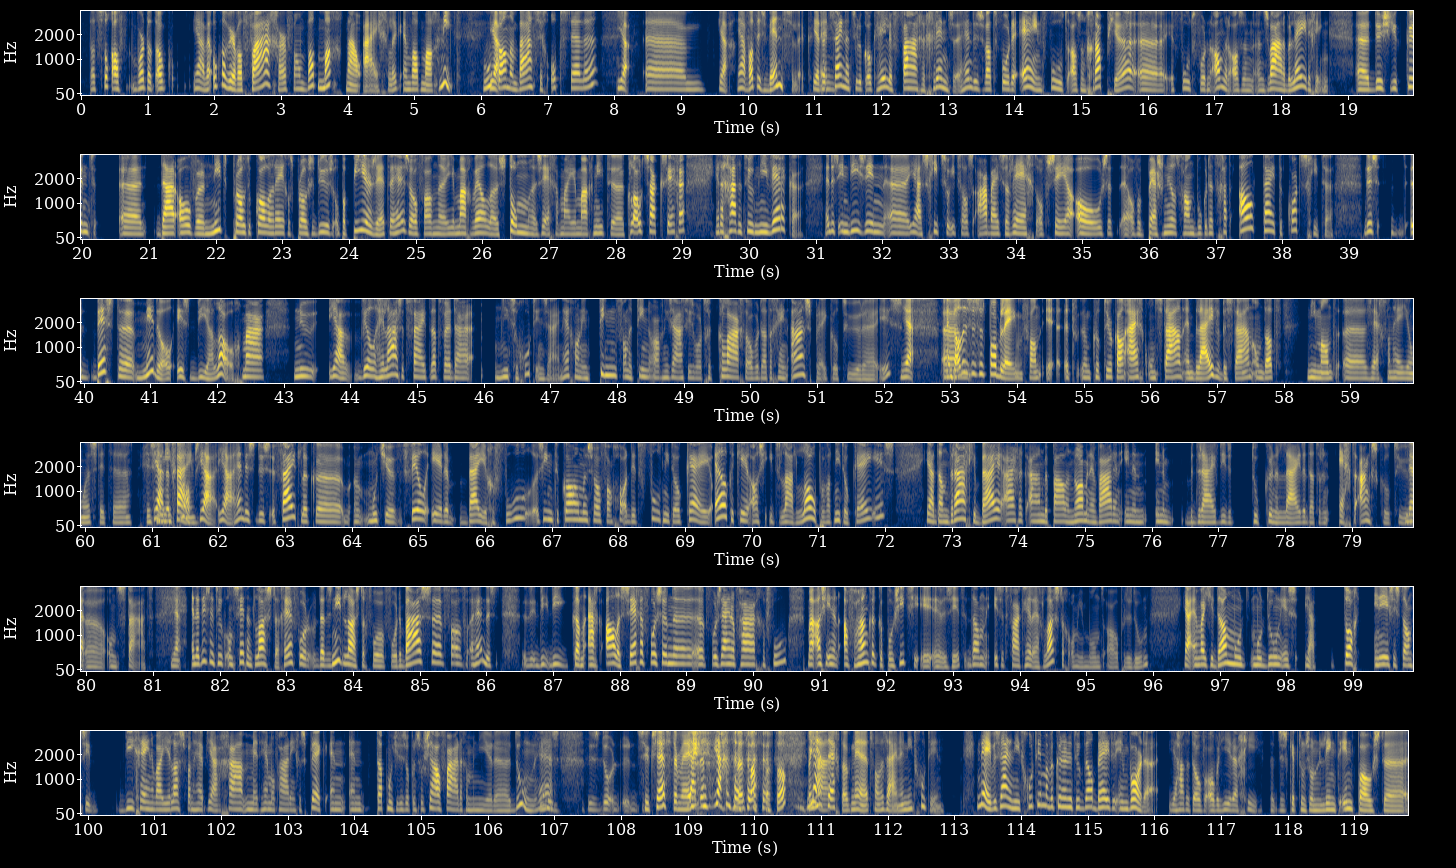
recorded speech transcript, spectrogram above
Dat is toch al, wordt dat ook, ja, wel- ook alweer wat vager van wat mag nou eigenlijk en wat mag niet? Hoe Ja. kan een baas zich opstellen? Ja. Ehm, Ja. ja, wat is wenselijk? Ja, dat En- zijn natuurlijk ook hele vage grenzen. Hè? Dus wat voor de een voelt als een grapje, eh, voelt voor een ander als een, een zware belediging. Eh, dus je kunt eh, daarover niet protocollen, regels, procedures op papier zetten. Hè? Zo van eh, je mag wel eh, stom zeggen, maar je mag niet klootzak zeggen. Ja, dat gaat natuurlijk niet werken. En dus in die zin ja, schiet zoiets als arbeidsrecht of cao's of een personeelshandboeken, dat gaat altijd tekortschieten. Dus het beste middel is dialoog. Maar nu ja, wil helaas het feit dat we daar niet zo goed in zijn. Hè? Gewoon in tien van de tien organisaties wordt geklaagd over dat er geen aanspreekcultuur eh, is. Ja, en dat Ehm, is dus het probleem. Van, eh, het, een cultuur kan eigenlijk ontstaan en blijven bestaan, omdat niemand eh, zegt van, hé hey jongens, dit, eh dit is ja, niet dat fijn. klopt. Ja, ja hè? Dus, dus feitelijk eh, moet je veel eerder bij je gevoel zien te komen. Zo van, goh, dit voelt niet oké. Elke keer als je iets laat lopen wat niet oké is, ja, dan draag je bij eigenlijk aan bepaalde normen en waarden in een, in een bedrijf die kunnen leiden dat er een echte angstcultuur Ja. eh, ontstaat. Ja. En dat is natuurlijk ontzettend lastig. Hè? Voor, dat is niet lastig voor, voor de baas. eh, van, hè? Dus die, die, kan eigenlijk alles zeggen voor zijn, eh, voor zijn of haar gevoel. Maar als je in een afhankelijke positie zit, dan is het vaak heel erg lastig om je mond open te doen. Ja, en wat je dan moet, moet doen is ja, toch in eerste instantie diegene waar je last van hebt, ja, ga met hem of haar in gesprek. En, en dat moet je dus op een sociaal vaardige manier eh, doen. Hè? Ja. Dus, dus door, eh, Succes ermee. ja, dat, ja. dat is best lastig, toch? Maar Ja. je zegt ook net van, we zijn er niet goed in. Nee, we zijn er niet goed in, maar we kunnen er natuurlijk wel beter in worden. Je had het over, over hiërarchie. Dus ik heb toen zo'n LinkedIn-post eh,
